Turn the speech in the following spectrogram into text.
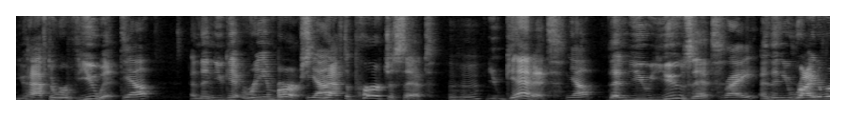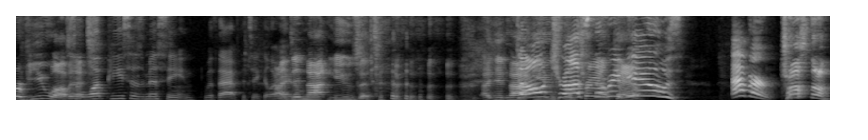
You have to review it, Yep. and then you get reimbursed. Yeah. You have to purchase it. Mm-hmm. You get it, Yep. then you use it, Right. and then you write a review of it. So what piece is missing with that particular? I item? did not use it. I did not. Don't trust the, the, trail cam. reviews ever. Trust them.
